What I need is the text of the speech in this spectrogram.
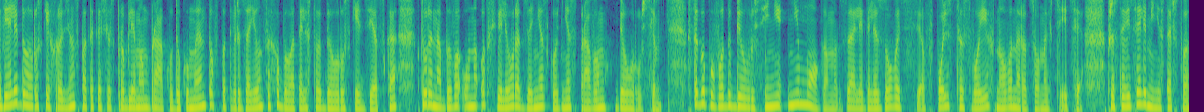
Wiele białoruskich rodzin spotyka się z problemem braku dokumentów potwierdzających obywatelstwo białoruskie dziecka, które nabywa ono od chwili urodzenia zgodnie z prawem Białorusi. Z tego powodu Białorusini nie mogą zalegalizować w Polsce swoich nowonarodzonych dzieci. Przedstawiciele Ministerstwa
